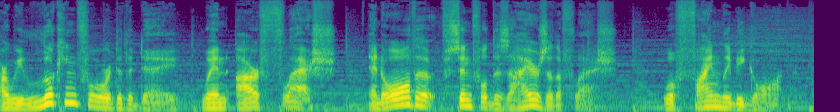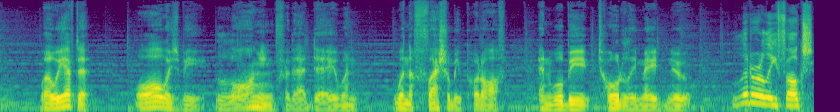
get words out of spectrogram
Are we looking forward to the day when our flesh and all the sinful desires of the flesh will finally be gone? Well, we have to always be longing for that day when, when the flesh will be put off and we'll be totally made new. Literally, folks,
